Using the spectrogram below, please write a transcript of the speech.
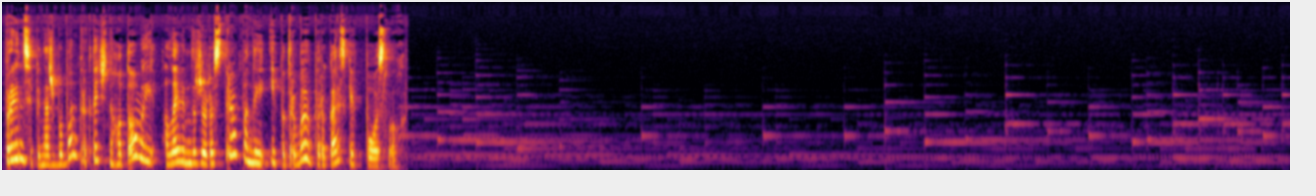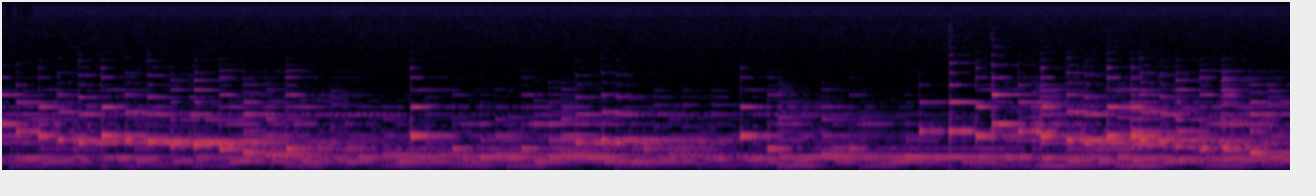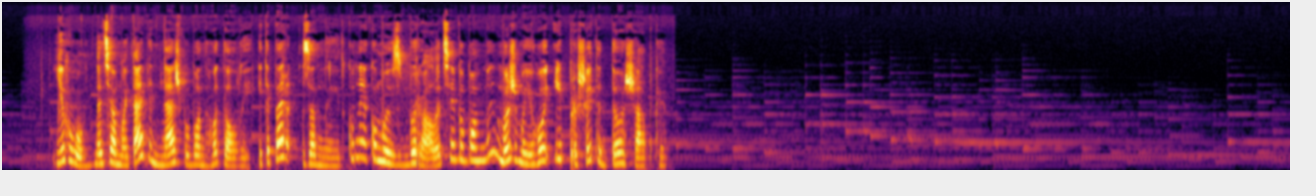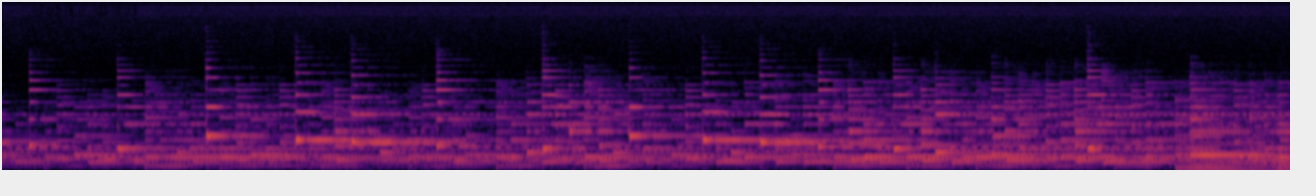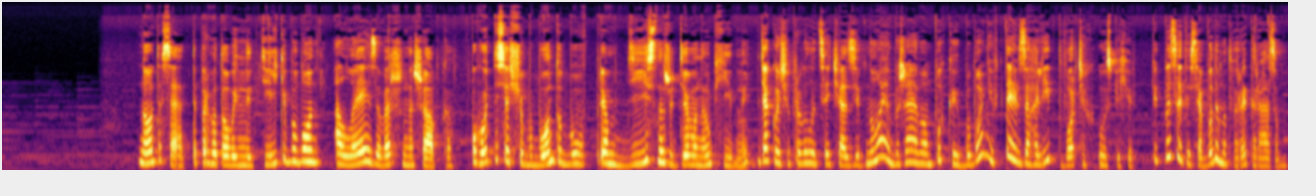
В принципі, наш бобон практично готовий, але він дуже розтрьопаний і потребує перукарських послуг. Югу, на цьому етапі наш бобон готовий. І тепер за нитку, на яку ми збирали цей бобон, ми можемо його і пришити до шапки. Ну от і все. Тепер готовий не тільки бубон, але й завершена шапка. Погодьтеся, що бубон тут був прям дійсно життєво необхідний. Дякую, що провели цей час зі мною. Бажаю вам пухких бубонів та й взагалі творчих успіхів. Підписуйтеся, будемо творити разом.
